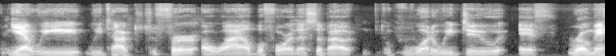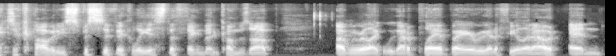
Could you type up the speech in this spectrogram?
Yeah, we we talked for a while before this about what do we do if romantic comedy specifically is the thing that comes up. Um, we were like, we got to play it by ear, we got to feel it out, and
